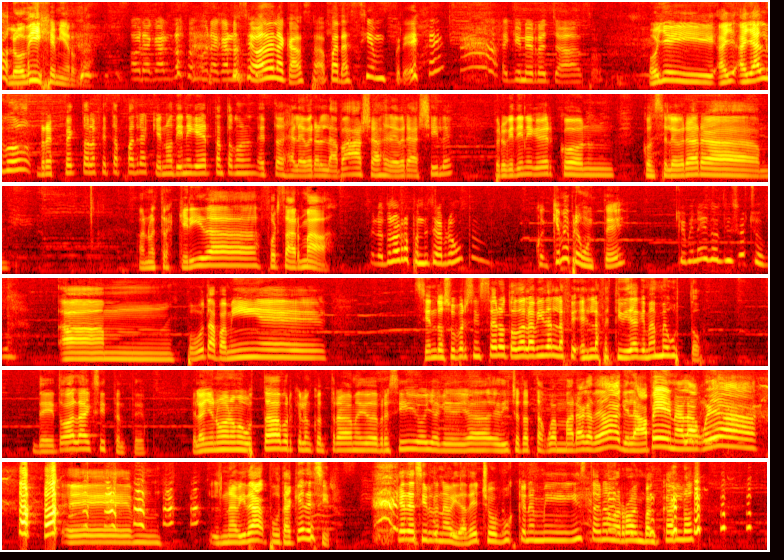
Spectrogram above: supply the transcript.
Lo dije mierda. Ahora Carlos, ahora Carlos se va de la casa para siempre. Aquí no hay rechazo. Oye, ¿y hay, hay algo respecto a las fiestas patrias que no tiene que ver tanto con esto de celebrar la paya, celebrar a Chile, pero que tiene que ver con, con celebrar a, a nuestras queridas Fuerzas Armadas? Pero tú no respondiste a la pregunta. ¿Qué me pregunté? ¿Qué opináis del 18? po? Am, puta, para mí, eh, siendo súper sincero, toda la vida es la, es la festividad que más me gustó. De todas las existentes. El año nuevo no me gustaba porque lo encontraba medio depresivo, ya que ya he dicho todas estas weas maracas de, ah, que la pena, la weá. Eh, Navidad, puta, ¿qué decir? ¿Qué decir de Navidad? De hecho, busquen en mi Instagram, arroba Carlos,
